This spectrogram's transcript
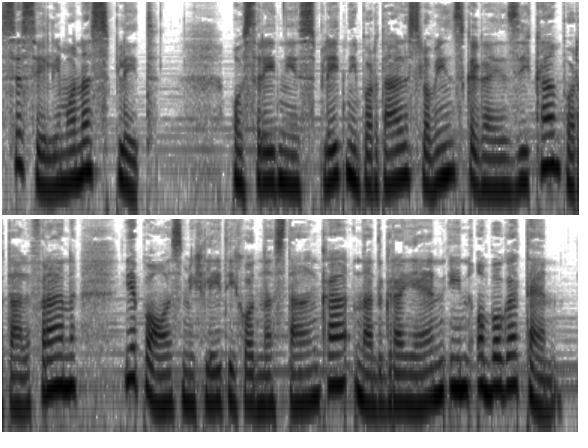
se selimo na splet. Osrednji spletni portal slovenskega jezika, portal Fran, je po osmih letih od nastanka nadgrajen in obogaten.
